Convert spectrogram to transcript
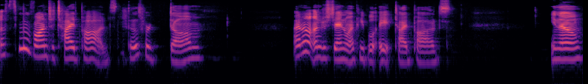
Let's move on to Tide Pods. Those were dumb. I don't understand why people ate Tide Pods. You know,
